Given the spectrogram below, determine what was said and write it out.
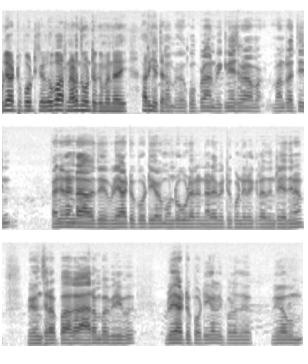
விளையாட்டுப் போட்டிகள் எவ்வாறு நடந்து கொண்டிருக்கும் என்பதை அறிய தரும். குப்ரான் விக்னேஸ்வர மன்றத்தின் பன்னிரெண்டாவது விளையாட்டுப் போட்டிகளும் ஒன்று கூட நடைபெற்று கொண்டிருக்கிறது இன்றைய தினம். மிகவும் சிறப்பாக ஆரம்ப பிரிவு விளையாட்டுப் போட்டிகள் இப்பொழுது மிகவும்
